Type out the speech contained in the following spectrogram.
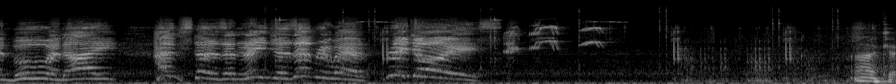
and Boo and I. Hamsters and rangers everywhere. Rejoice! Okay,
